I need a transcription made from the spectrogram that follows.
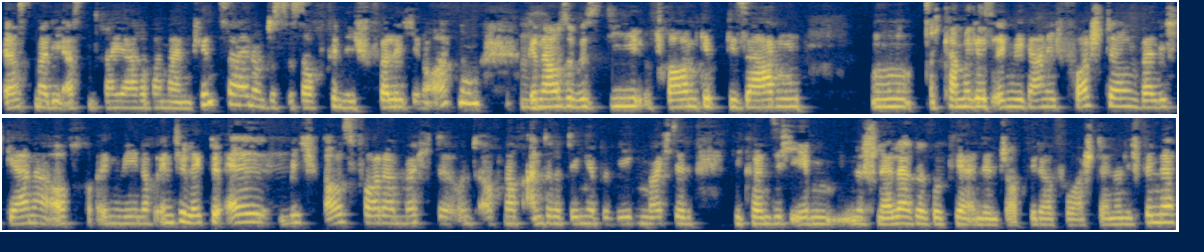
erstmal die ersten drei Jahre bei meinem Kind sein und das ist auch, finde ich, völlig in Ordnung. Mhm. Genauso wie es die Frauen gibt, die sagen, ich kann mir das irgendwie gar nicht vorstellen, weil ich gerne auch irgendwie noch intellektuell mich herausfordern möchte und auch noch andere Dinge bewegen möchte. Die können sich eben eine schnellere Rückkehr in den Job wieder vorstellen. Und ich finde,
